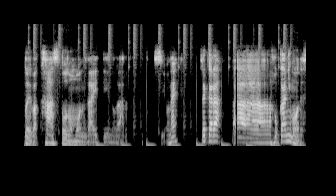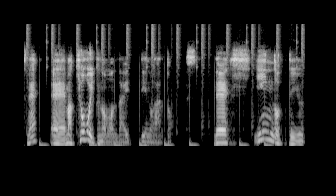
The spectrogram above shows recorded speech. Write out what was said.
例えばカーストの問題っていうのがあるんですよね。それから、あ他にもですね、えー、まあ、教育の問題っていうのがあると思うんです。で、インドっていう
